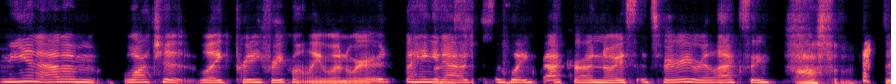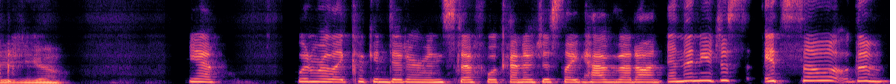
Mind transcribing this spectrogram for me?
me and Adam watch it like pretty frequently when we're hanging Nice. out, just as like background noise. It's very relaxing. Awesome. There you go. Yeah. When we're like cooking dinner and stuff, we'll kind of just like have that on. And then you just, it's so the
